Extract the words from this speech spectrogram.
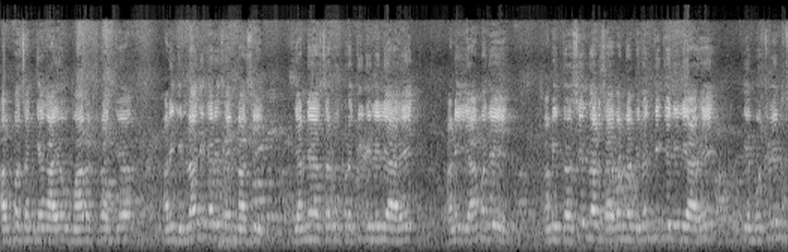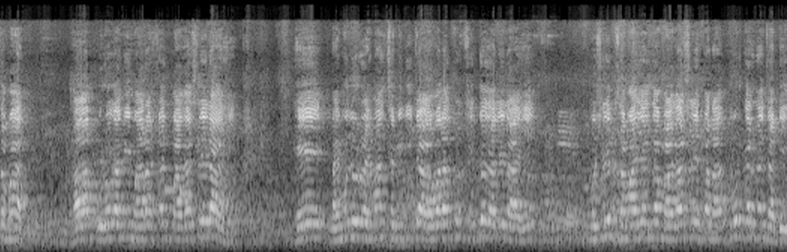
अल्पसंख्याक आयोग महाराष्ट्र राज्य आणि जिल्हाधिकारी साहेब नाशिक यांना या सर्व प्रती दिलेल्या आहेत. आणि यामध्ये आम्ही तहसीलदार साहेबांना विनंती केलेली आहे की मुस्लिम समाज हा पुरोगामी महाराष्ट्रात मागासलेला आहे. हे महमूदुर रहमान समितीच्या अहवालातून सिद्ध झालेलं आहे. मुस्लिम समाजाचा मागासलेपणा दूर करण्यासाठी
